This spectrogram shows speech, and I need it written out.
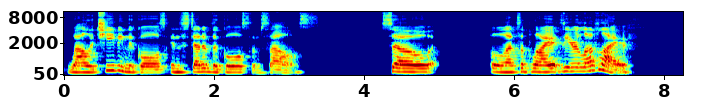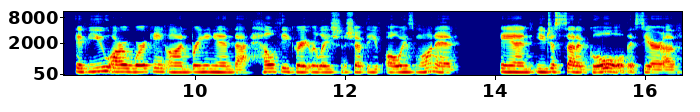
while achieving the goals instead of the goals themselves. So let's apply it to your love life. If you are working on bringing in that healthy, great relationship that you've always wanted, and you just set a goal this year of,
